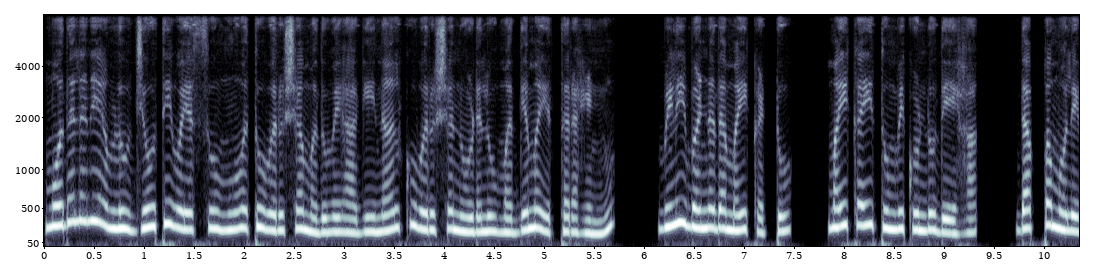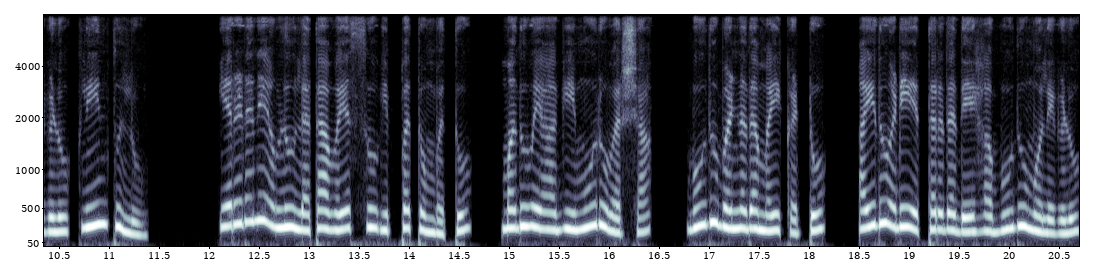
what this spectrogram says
ಮೊದಲನೇ ಅವಳು ಜ್ಯೋತಿ ವಯಸ್ಸು ಮೂವತ್ತು ವರುಷ ಮದುವೆಯಾಗಿ ನಾಲ್ಕು ವರುಷ ನೋಡಲು ಮಧ್ಯಮ ಎತ್ತರ ಹೆಣ್ಣು. ಬಿಳಿ ಬಣ್ಣದ ಮೈಕಟ್ಟು, ಮೈಕೈ ತುಂಬಿಕೊಂಡು ದೇಹ, ದಪ್ಪ ಮೊಲೆಗಳು, ಕ್ಲೀನ್ ತುಲ್ಲು. ಎರಡನೇ ಅವಳು ಲತಾ ವಯಸ್ಸು ಇಪ್ಪತ್ತೊಂಬತ್ತು ಮದುವೆಯಾಗಿ ಮೂರು ವರ್ಷ, ಬೂದು ಬಣ್ಣದ ಮೈಕಟ್ಟು, ಐದು ಅಡಿ ಎತ್ತರದ ದೇಹ, ಬೂದು ಮೊಲೆಗಳು,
